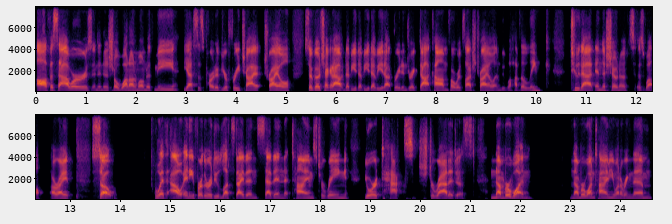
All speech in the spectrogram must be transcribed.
Office hours, an initial one on one with me. Yes, as part of your free tri- trial. So go check it out www.bradendrake.com forward slash trial, and we will have the link to that in the show notes as well. All right. So without any further ado, let's dive in seven times to ring your tax strategist. Number one, number one time you want to ring them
